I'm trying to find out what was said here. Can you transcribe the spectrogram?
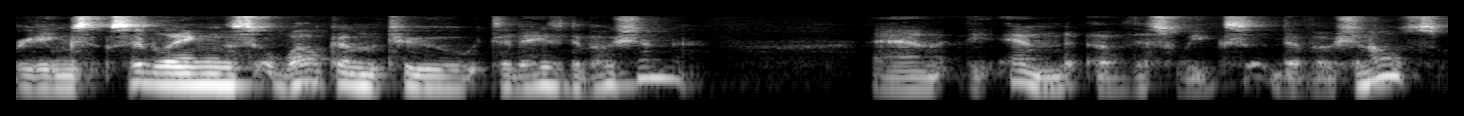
Greetings, siblings. Welcome to today's devotion and the end of this week's devotionals.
